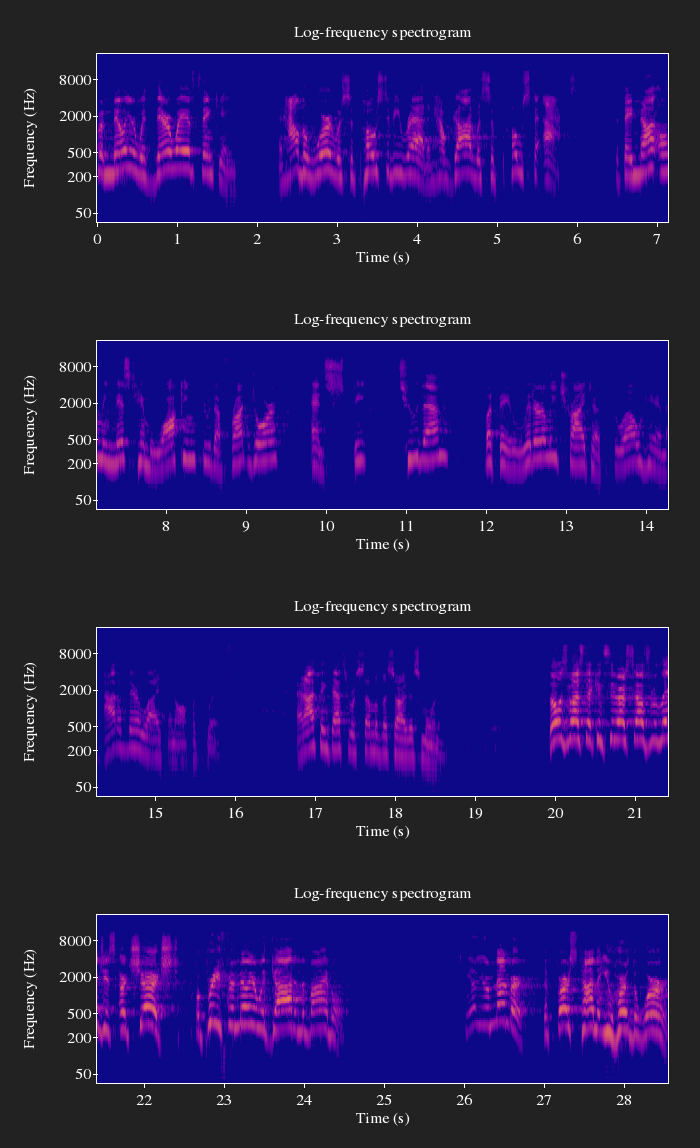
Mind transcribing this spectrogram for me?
familiar with their way of thinking and how the word was supposed to be read and how God was supposed to act that they not only missed him walking through the front door and speak to them, but they literally tried to throw him out of their life and off a cliff. And I think that's where some of us are this morning. Those of us that consider ourselves religious or churched or pretty familiar with God and the Bible. You know, you remember the first time that you heard the word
